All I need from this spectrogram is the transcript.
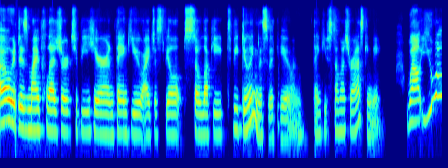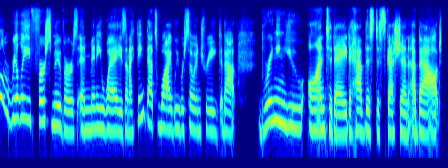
Oh, it is my pleasure to be here. And thank you. I just feel so lucky to be doing this with you. And thank you so much for asking me. Well, you all are really first movers in many ways. And I think that's why we were so intrigued about bringing you on today to have this discussion about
